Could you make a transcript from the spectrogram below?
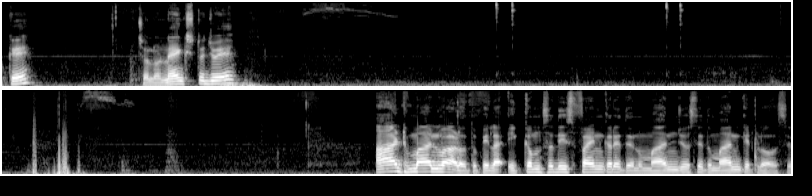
ઓકે ચલો નેક્સ્ટ જોઈએ. આઠ માનવાળો, તો પેલા એકમ સદીશ ફાઇન કરે, તો એનું માન જોશે, તો માન કેટલું આવશે?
